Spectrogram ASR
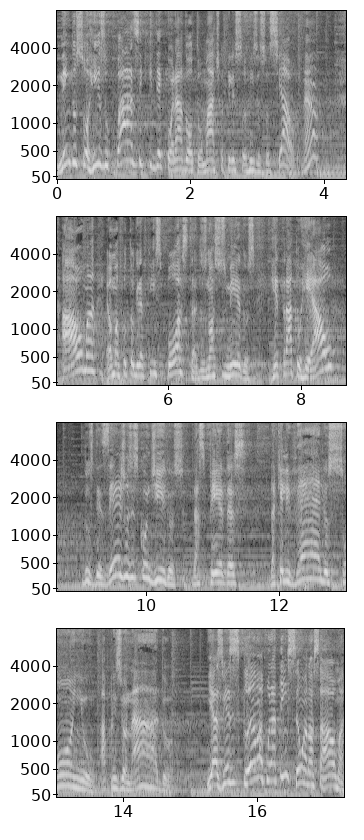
nem do sorriso quase que decorado automático, aquele sorriso social, né? A alma é uma fotografia exposta dos nossos medos, retrato real dos desejos escondidos, das perdas, daquele velho sonho aprisionado. E às vezes clama por atenção a nossa alma,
